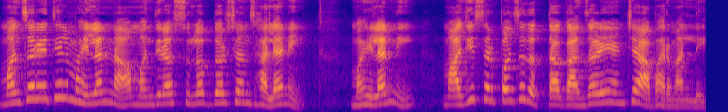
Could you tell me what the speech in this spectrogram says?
मंचर येथील महिलांना मंदिरात सुलभ दर्शन झाल्याने महिलांनी माजी सरपंच दत्ता गांजळे यांचे आभार मानले.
